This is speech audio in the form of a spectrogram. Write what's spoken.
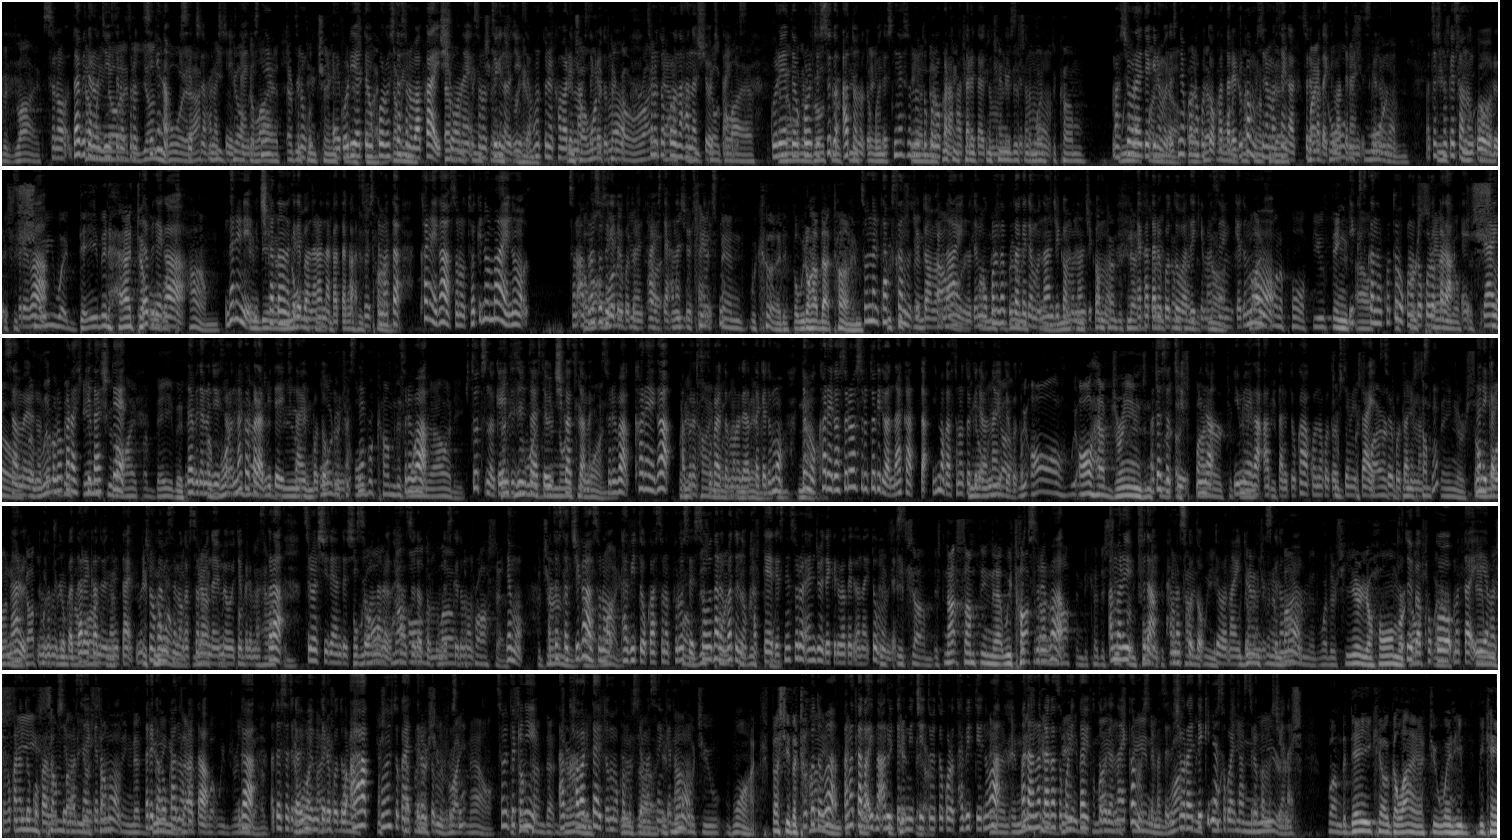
そのダビデの人生のその次の季節の話に行きたいんですね。そのえゴリアテを殺したその若い少年、その次の人生、本当に変わりましたけれども、そのところの話をしたいんです。ゴリエテを殺してすぐ後のところですね、そのところから語りたいと思うんですけども。まあ、将来的にもですねこのことを語れるかもしれませんが、それまだ決まってないんですけども、私の今朝のゴール、それは、ダビデが誰に打ち勝たなければならなかったか、そしてまた彼がその時の前のその油注ぎということに対して話をしたいんですね。そんなにたくさんの時間はないので、もうこれだけでも何時間も何時間も語ることはできませんけども、いくつかのことをこのところから、第1サムエルのところから引き出して、ダビデの人生の中から見ていきたいことを思いますね。それは、一つの現実に対して打ち勝つため、それは彼が油注がれたものであったけども、でも彼がそれをする時ではなかった、今がその時ではないということ。私たちみんな夢があったりとか、こんなことをしてみたい、そういうことありますね。何かになる望みとか、誰かのようになりたい。もちろん神様がそのような夢を置いてくれますから、それは自然ですし、そうなるはずだと思うんですけども。でも私たちがその旅とかそのプロセス、そうなるまでの過程ですね、それをエンジョイできるわけではないと思うんです。それはあまり普段話すことではないと思うんですけども、例えばここ、また家、また他のとこかもしれませんけども、誰か他の方が私たちが夢を見てることを、ああ、この人がやってると思うんですね。そういう時に、あ変わりたいと思うかもしれませんけども、ということは、あなたが今歩いてる道というところ、旅っていうのは、まだなたがそこにいたいところではないかもしれません。将来的にはそこに達するかもしれない。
